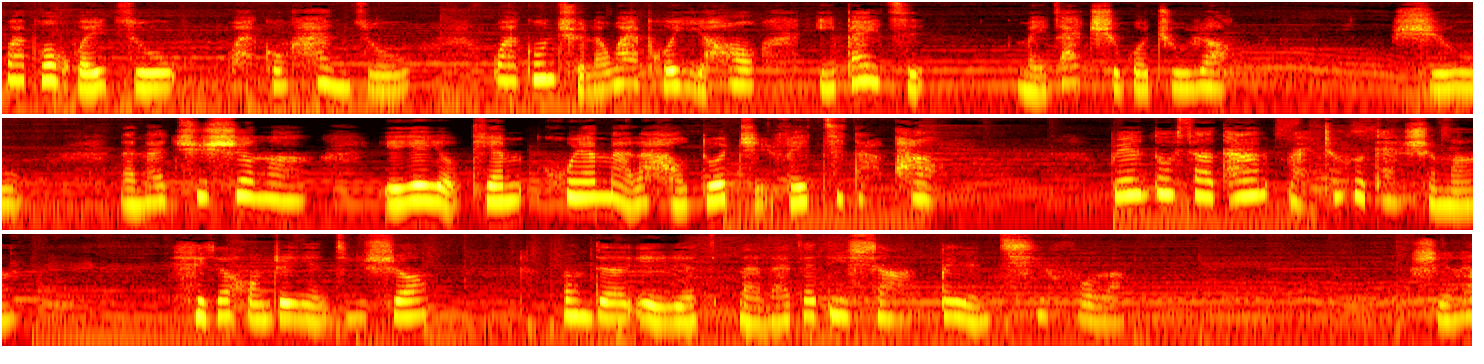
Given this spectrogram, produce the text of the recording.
外婆回族，外公汉族。外公娶了外婆以后，一辈子没再吃过猪肉。十五，奶奶去世了，爷爷有天忽然买了好多纸飞机打炮，别人都笑他买这个干什么。爷爷红着眼睛说：“梦的爷爷奶奶在地上被人欺负了。”十六。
